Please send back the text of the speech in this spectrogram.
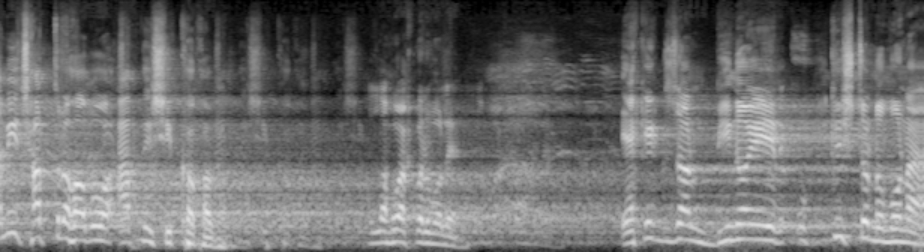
আমি ছাত্র হব আপনি শিক্ষক হবেন। আল্লাহ আকবর বলেন। এক একজন বিনয়ের উৎকৃষ্ট নমুনা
